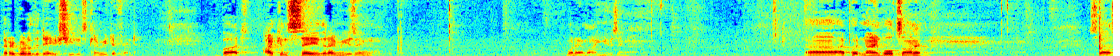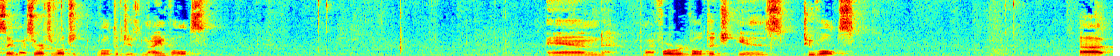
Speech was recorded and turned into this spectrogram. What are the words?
better go to the data sheet. It's going to be different. But I can say that I'm using. What am I using? Uh, I put 9 volts on it. So I'll say my source voltage, is 9 volts. And my forward voltage is 2 volts. Uh,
